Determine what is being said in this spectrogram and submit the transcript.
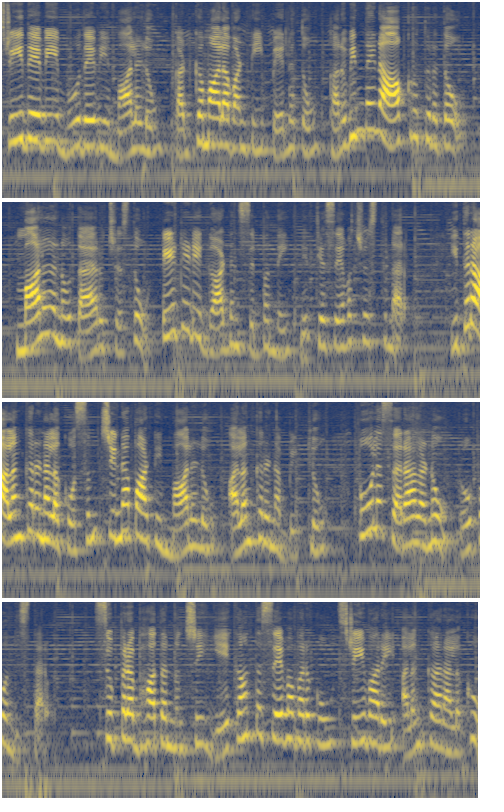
శ్రీదేవి భూదేవి మాలలు ఖడ్గమాల వంటి పేర్లతో కనువిందైన ఆకృతులతో మాలలను తయారు చేస్తూ టీటీడీ గార్డెన్ సిబ్బంది నిత్య సేవ చేస్తున్నారు. ఇతర అలంకరణల కోసం చిన్నపాటి మాలలు అలంకరణ బిట్లు పూల సరాలను రూపొందిస్తారు. సుప్రభాతం నుంచి ఏకాంత సేవ వరకు శ్రీవారి అలంకారాలకు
